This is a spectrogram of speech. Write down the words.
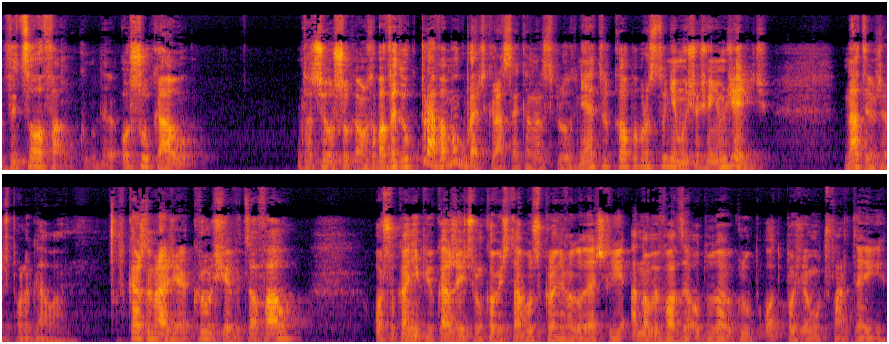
wycofał, kurde, oszukał, znaczy oszukał. On chyba według prawa mógł brać krasę Kanal Plus, nie? Tylko po prostu nie musiał się nią dzielić. Na tym rzecz polegała. W każdym razie król się wycofał, oszukani piłkarze i członkowie sztabu szkoleniowego odeszli, a nowe władze odbudowały klub od poziomu czwartej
